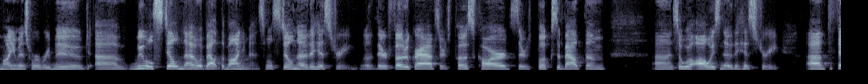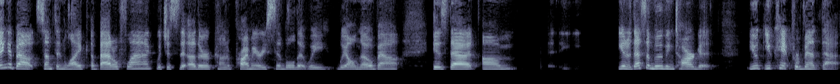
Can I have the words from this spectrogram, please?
monuments were removed um, we will still know about the monuments. We'll still know the history. There are photographs there's postcards there's books about them. Uh, so we'll always know the history. Uh, the thing about something like a battle flag which is the other kind of primary symbol that we we all know about is that um, you know that's a moving target. You you can't prevent that.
